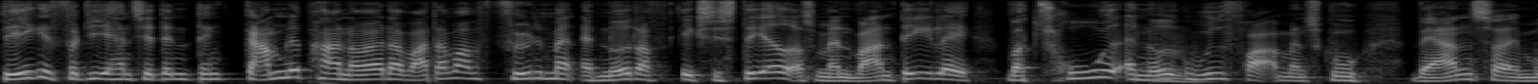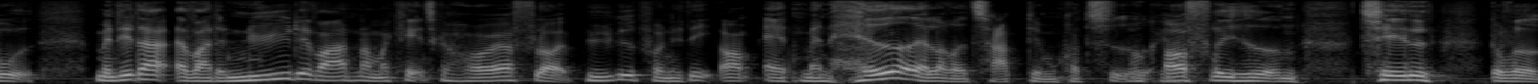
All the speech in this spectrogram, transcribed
Det er ikke fordi, han siger, den, den gamle paranoia, der var, der var, følte man, at noget, der eksisterede, og som man var en del af, var truet af noget mm. udefra, man skulle værne sig imod. Men det, der var det nye, det var, at den amerikanske højrefløj byggede på en idé om, at man havde allerede tabt demokratiet okay. og friheden til, du ved,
